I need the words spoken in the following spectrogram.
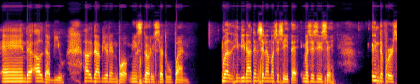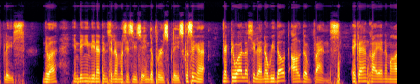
and uh, dub you rin po, Miss Doris Latupan. Well, hindi natin sila masisite, masisisi in the first place. Di ba? Hindi hindi natin sila masisisi in the first place kasi nga nagtiwala sila na without Aldab fans, eh kayang-kaya ng mga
